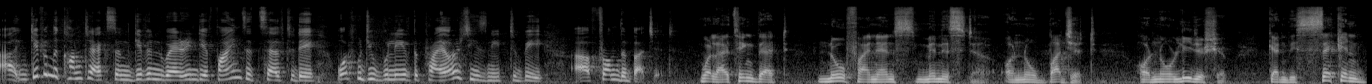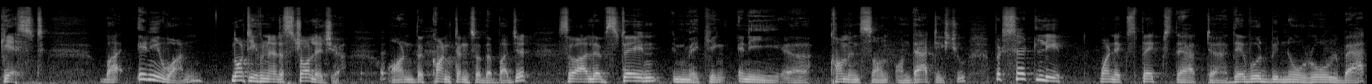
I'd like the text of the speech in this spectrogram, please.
uh, given the context and given where India finds itself today, what would you believe the priorities need to be uh, from the budget? Well, I think that no finance minister or no budget or no leadership can be second guessed by anyone, not even an astrologer, on the contents of the budget. So I'll abstain in making any uh, comments on, on that issue. But certainly, one expects that uh, there would be no rollback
